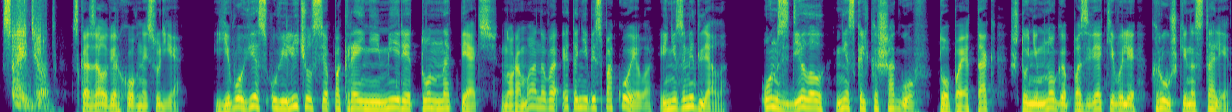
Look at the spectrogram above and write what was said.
«Сойдет», – сказал верховный судья. Его вес увеличился по крайней мере тонн на пять, но Романова это не беспокоило и не замедляло. Он сделал несколько шагов, топая так, что немного позвякивали кружки на столе,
